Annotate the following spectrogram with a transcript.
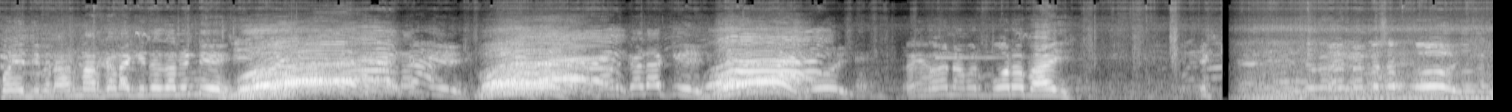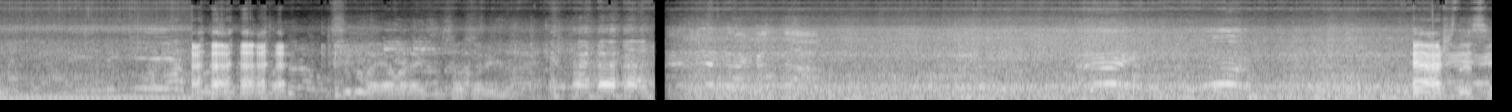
কয়ে দিবেন। আর মার্কাটা কিটা জানেন নি মার্কাটা কি? মার্কাটা কি বই। এখন আমার ভাই এই member সব কই? শুরু ভাই আবার আইছি সসরি হ্যাঁ আসতেছি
